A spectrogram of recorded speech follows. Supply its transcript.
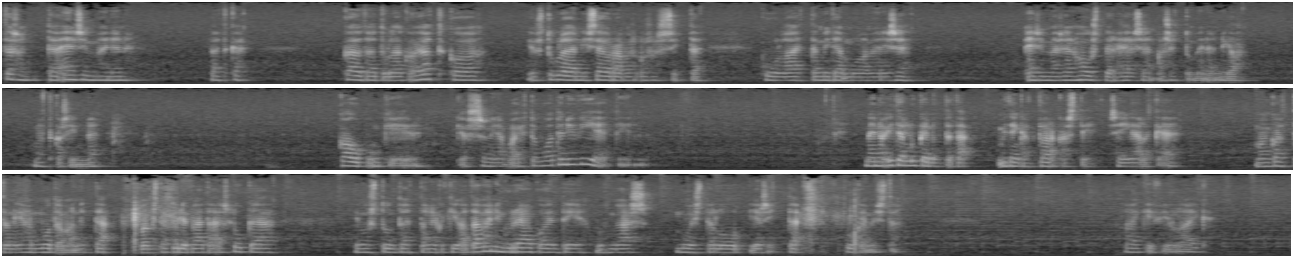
Tässä on tämä ensimmäinen pätkä. Katsotaan tuleeko jatkoa. Jos tulee, niin seuraavassa osassa sitten kuulla, että miten mulla meni se ensimmäiseen host-perheeseen asettuminen ja matka sinne kaupunkiin, jossa minä vaihtovuoteni vietiin. Mä en ole itse lukenut tätä mitenkään tarkasti sen jälkeen. Mä oon katsonut ihan muutaman, että voiko tätä ylipäätään edes lukea. Ja musta tuntuu, että on aika kiva. Tai vähän niin kuin reagointia, mutta myös muistelua ja sitten lukemista. Like if you like.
